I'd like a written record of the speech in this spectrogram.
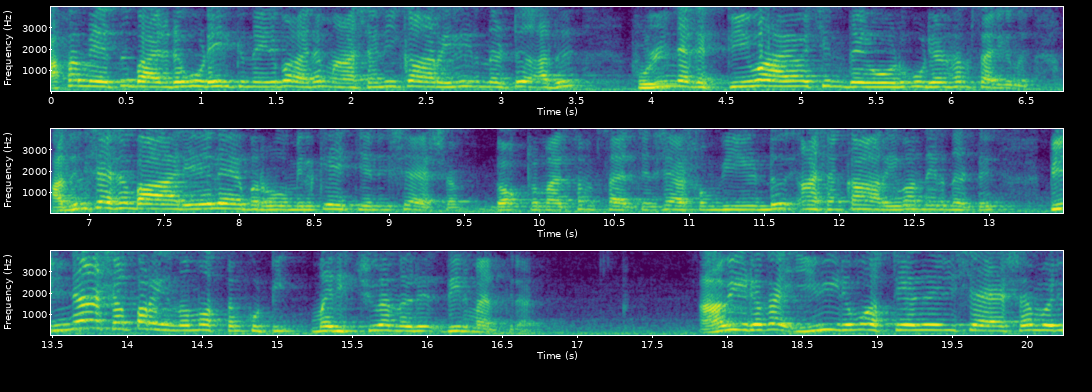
ആ സമയത്ത് ഭാര്യയുടെ കൂടെ ഇരിക്കുന്നതിന് പകരം ആശാൻ ഈ കാറിൽ ഇരുന്നിട്ട് അത് ഫുൾ നെഗറ്റീവായ ചിന്തയോട് കൂടിയാണ് സംസാരിക്കുന്നത്. അതിനുശേഷം ഭാര്യയെ ലേബർ റൂമിൽ കയറ്റിയതിന് ശേഷം ഡോക്ടർമാർ സംസാരിച്ചതിന് ശേഷം വീണ്ടും ആശാൻ കാറിൽ വന്നിരുന്നിട്ട് പിന്നെ ആശാൻ പറയുന്ന മൊത്തം കുട്ടി മരിച്ചു എന്നൊരു തീരുമാനത്തിലാണ്. ആ വീഡിയോ ഈ വീഡിയോ പോസ്റ്റ് ചെയ്തതിന് ശേഷം ഒരു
